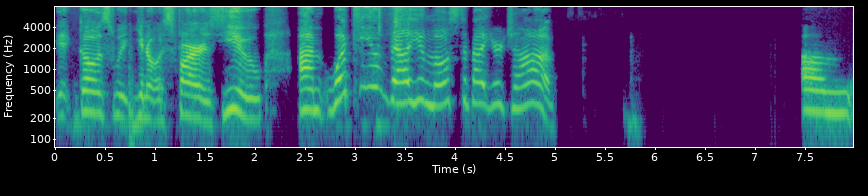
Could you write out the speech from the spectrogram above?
it goes with, you know, as far as you, um, what do you value most about your job? Um,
